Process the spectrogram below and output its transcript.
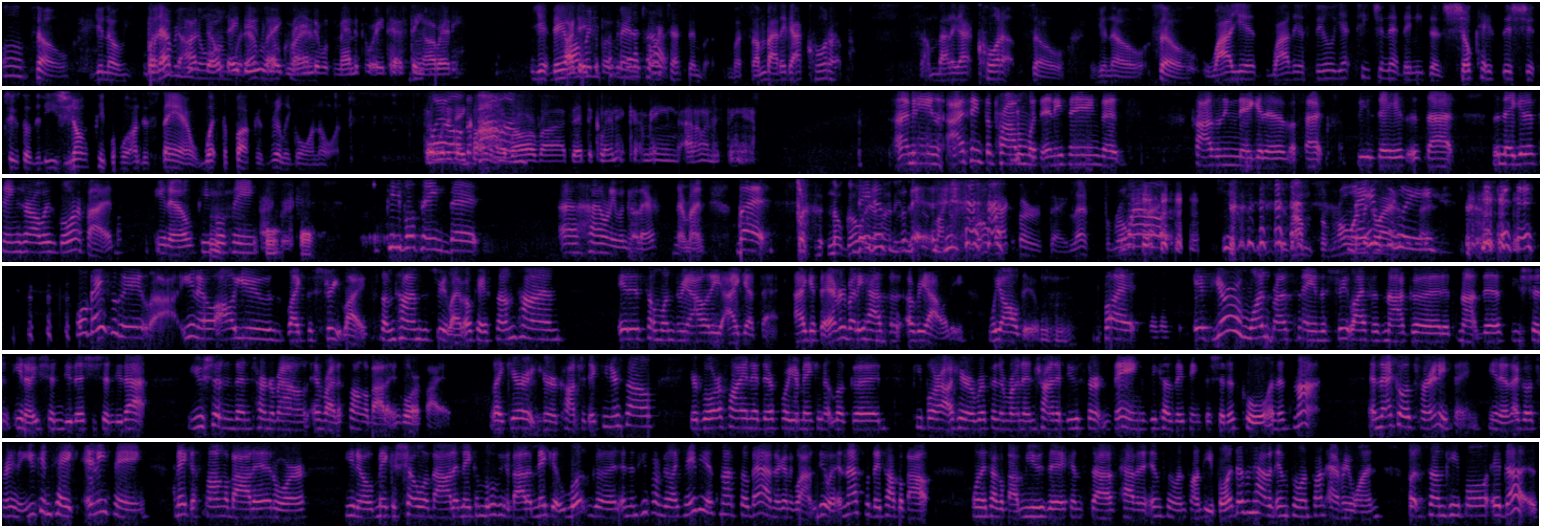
Mm. So, you know, But whatever don't- you're doing, don't they whatever do like craft- manda- mandatory testing Mhm. already? Yeah, they Are already supposed put mandatory testing, but but somebody got caught up. Somebody got caught up. So You know, so why yet why they're still yet teaching that they need to showcase this shit too, so that these young people will understand what the fuck is really going on. So well, what are they the calling problem, it, raw rods at the clinic? I mean, I don't understand. I mean, I think the problem with anything that's causing negative effects these days is that the negative things are always glorified. You know, people Hmm. think I agree. People think that uh, I don't even go there. Never mind. But no, go They there, just- honey. This is like a throwback Thursday. Let's throw well, it. I'm throwing the glass. basically, well, basically, you know, I'll use like the street life. Sometimes the street life. Okay, sometimes it is someone's reality. I get that. I get that. Everybody has a, a reality. We all do. hmm But if you're in one breath saying the street life is not good, it's not this, you shouldn't, you know, you shouldn't do this, you shouldn't do that. You shouldn't then turn around and write a song about it and glorify it. Like you're you're contradicting yourself. You're glorifying it, therefore you're making it look good. People are out here ripping and running trying to do certain things because they think the shit is cool and it's not. And that goes for anything. You know, that goes for anything. You can take anything, make a song about it or you know, make a show about it, make a movie about it, make it look good, and then people are to be like, maybe it's not so bad. They're to go out and do it. And that's what they talk about when they talk about music and stuff having an influence on people. It doesn't have an influence on everyone, but some people it does.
